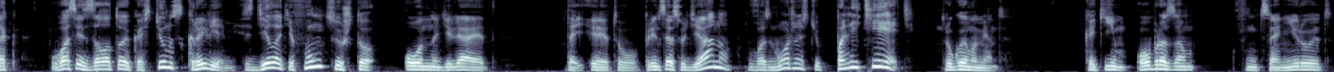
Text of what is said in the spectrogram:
Так у вас есть золотой костюм с крыльями. Сделайте функцию, что он наделяет эту принцессу Диану возможностью полететь. Другой момент. Каким образом функционирует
